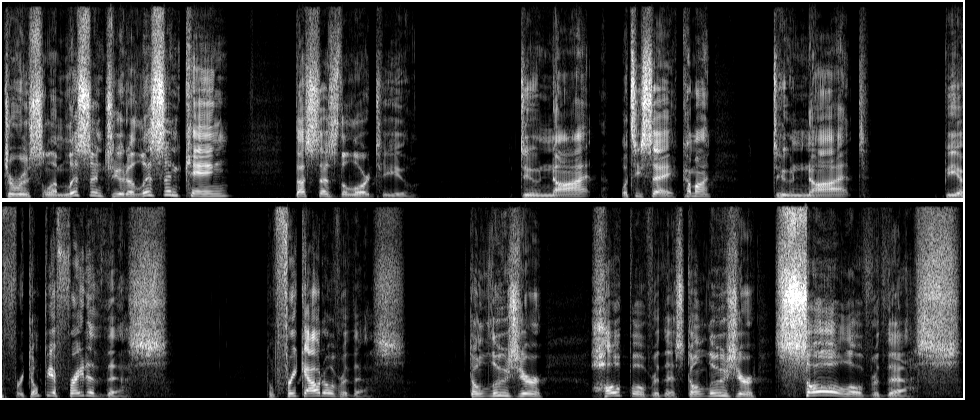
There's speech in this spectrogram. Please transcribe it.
Jerusalem. Listen, Judah. Listen, King. Thus says the Lord to you. Do not, what's he say? Come on. Do not be afraid. Don't be afraid of this. Don't freak out over this. Don't lose your hope over this. Don't lose your soul over this.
